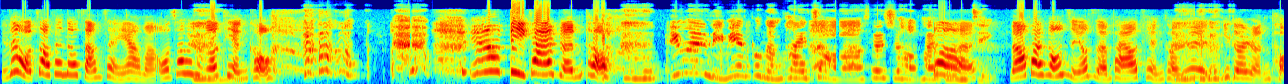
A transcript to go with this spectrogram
你知道我照片都长怎样吗？我照片全部都天空，因为要避开人头，因为里面不能拍照啊，所以只好拍风景。然后拍风景又只能拍到天空，因为一堆人头。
